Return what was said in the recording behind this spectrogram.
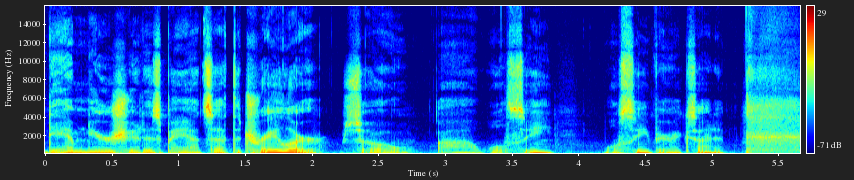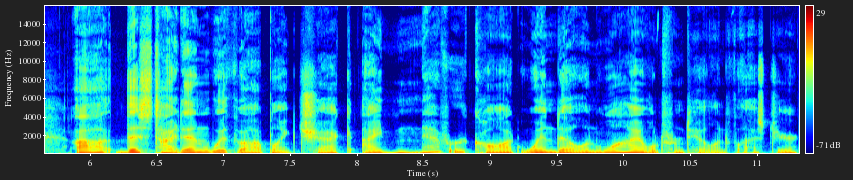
damn near shit his pants at the trailer. So uh, we'll see. We'll see. Very excited. Uh, this tied in with uh, Blank Check. I never caught Wendell and Wild from tail end last year,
